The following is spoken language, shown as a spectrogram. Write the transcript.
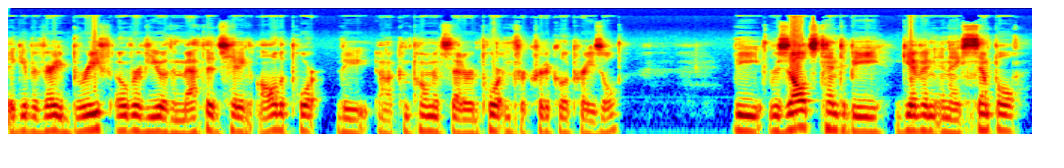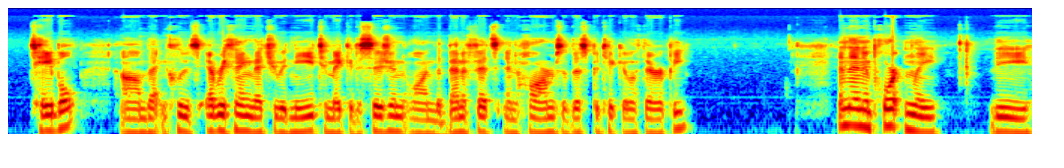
They give a very brief overview of the methods hitting all the, port, the uh, components that are important for critical appraisal. The results tend to be given in a simple table um, that includes everything that you would need to make a decision on the benefits and harms of this particular therapy. And then importantly, the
